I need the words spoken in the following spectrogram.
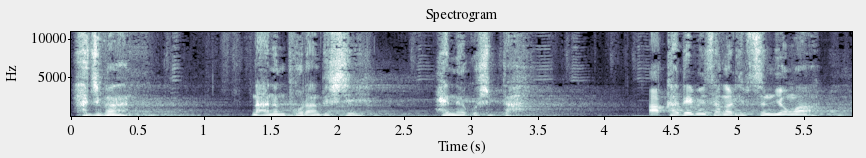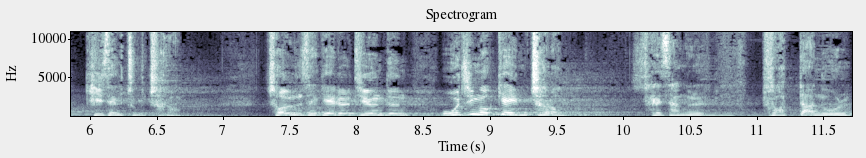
하지만 나는 보란 듯이 해내고 싶다. 아카데미상을 휩쓴 영화 기생충처럼 전 세계를 뒤흔든 오징어 게임처럼 세상을 들었다 놓을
